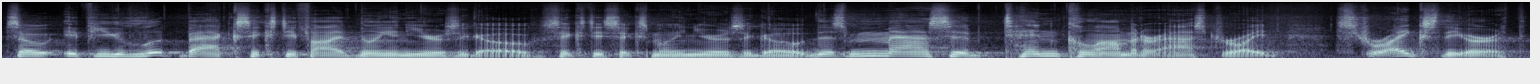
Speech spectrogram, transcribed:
So if you look back 65 million years ago, 66 million years ago, this massive 10 kilometer asteroid strikes the Earth,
